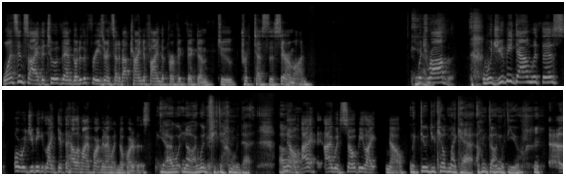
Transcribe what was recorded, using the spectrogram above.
Once inside, the two of them go to the freezer and set about trying to find the perfect victim to test this ceremony. Which, Rob, would you be down with this, or would you be like, "Get the hell out of my apartment"? I want no part of this. Yeah. I would, no, I wouldn't be down with that. Um, no, I I would so be like, no. like, dude, you killed my cat. I'm done with you. Uh,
